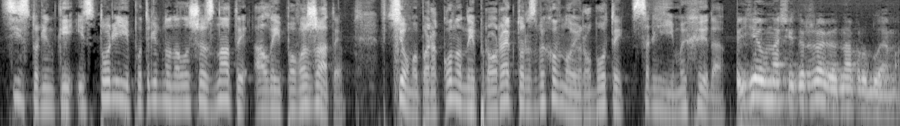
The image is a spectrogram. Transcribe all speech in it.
Ці сторінки історії потрібно не лише знати, але й поважати. В цьому переконаний проректор з виховної роботи Сергій Михида. Є в нашій державі одна проблема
